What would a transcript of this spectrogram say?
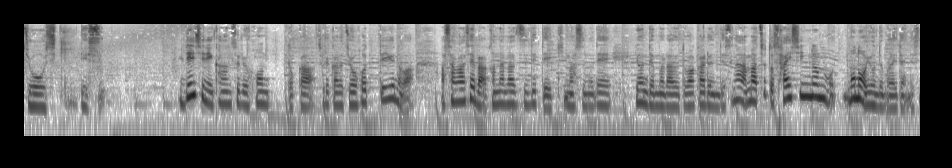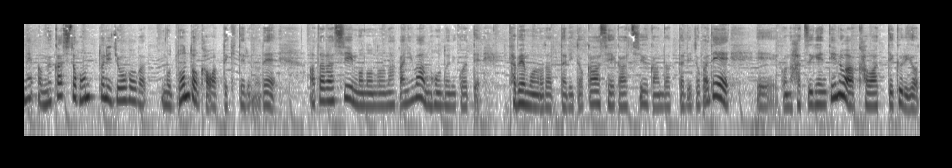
常識です。遺伝子に関する本とかそれから情報っていうのは探せば必ず出てきますので読んでもらうと分かるんですが、まあ、ちょっと最新のものを読んでもらいたいんですね、昔と本当に情報がもうどんどん変わってきてるので新しいものの中にはもう本当にこうやって食べ物だったりとか生活習慣だったりとかで、えー、この発言っていうのは変わってくるよ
